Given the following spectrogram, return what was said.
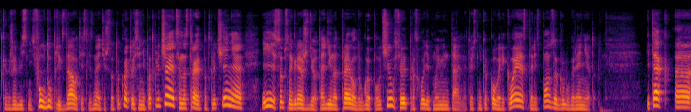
как же объяснить, full duplex, да, вот если знаете, что такое, то есть они подключаются, настраивают подключение и, собственно говоря, ждет. Один отправил, другой получил, все это происходит моментально, то есть никакого request а, response а, грубо говоря, нету. Итак, э,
